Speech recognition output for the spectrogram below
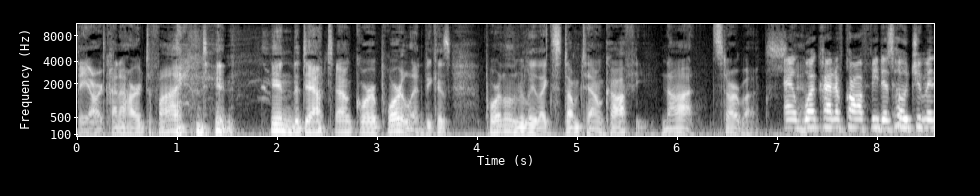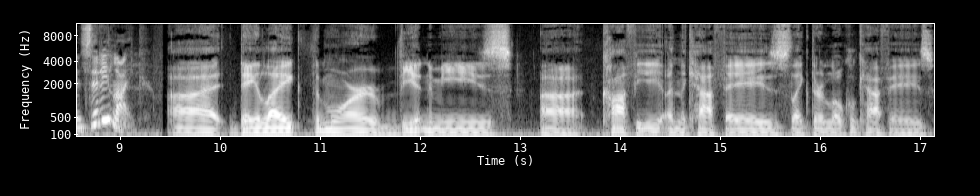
They are kind of hard to find in, in the downtown core of Portland because Portland really likes Stumptown coffee, not Starbucks. And what kind of coffee does Ho Chi Minh City like? Uh, they like the more Vietnamese uh, coffee in the cafes, like their local cafes.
